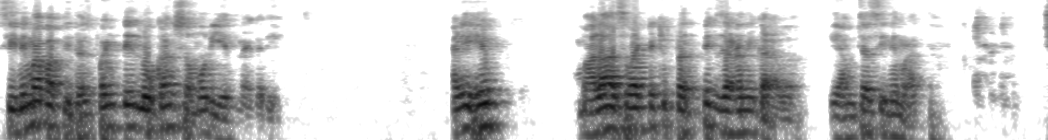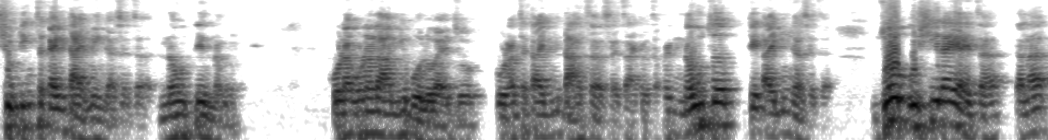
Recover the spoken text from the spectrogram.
सिनेमा बाबतीतच पण ते लोकांसमोर येत नाही कधी. आणि हे मला असं वाटतं की प्रत्येक जणांनी करावं की आमच्या सिनेमात. शूटिंगचं काही टायमिंग असायचं नऊ ते नऊ. कोणाकोणाला आम्ही बोलवायचो कोणाचं टायमिंग दहाचं असायचं अकराचं पण नऊचं जे टायमिंग असायचं जो उशिरा यायचा त्याला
